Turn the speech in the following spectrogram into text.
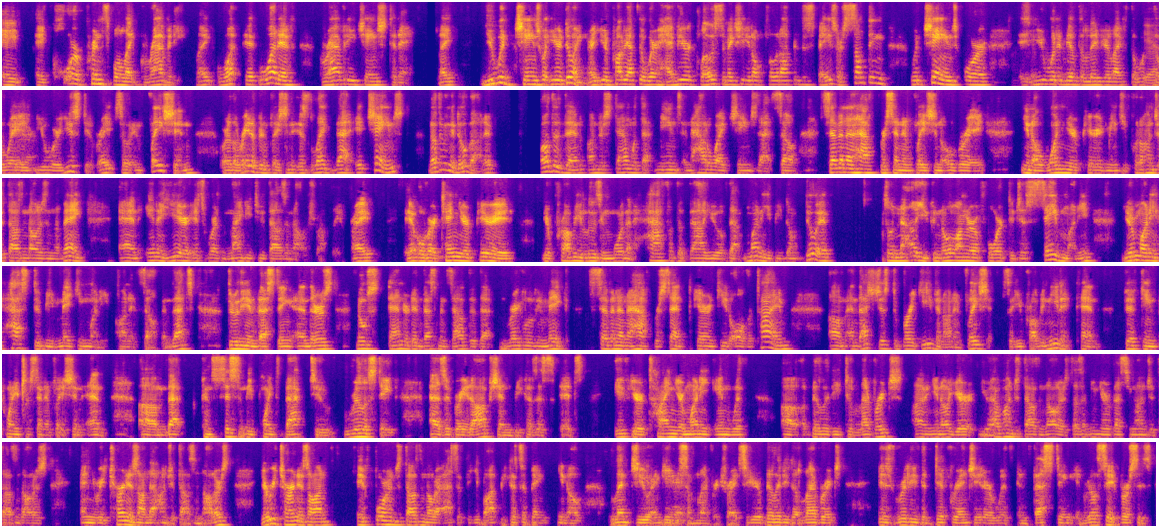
a, a core principle like gravity. Like what if, what if gravity changed today? Like you would change what you're doing, right? You'd probably have to wear heavier clothes to make sure you don't float off into space, or something would change, or you wouldn't be able to live your life the, yeah, the way yeah. you were used to, right? So inflation or the rate of inflation is like that. It changed. Nothing we can do about it, other than understand what that means and how do I change that. So seven and a half percent inflation over a, you know, one year period means you put hundred thousand dollars in the bank, and in a year it's worth ninety two thousand dollars roughly, right? Over a ten year period you're probably losing more than half of the value of that money if you don't do it. So now you can no longer afford to just save money. Your money has to be making money on itself. And that's through the investing. And there's no standard investments out there that regularly make seven and a half percent guaranteed all the time. Um, and that's just to break even on inflation. So you probably need a 10, 15, 20% inflation. And um, that consistently points back to real estate as a great option because it's, it's if you're tying your money in with uh, ability to leverage. Uh, you know, you're you have hundred thousand dollars doesn't mean you're investing hundred thousand dollars and your return is on that hundred thousand dollars. Your return is on a four hundred thousand dollar asset that you bought because the bank, you know, lent you and gave you some leverage, right? So your ability to leverage is really the differentiator with investing in real estate versus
